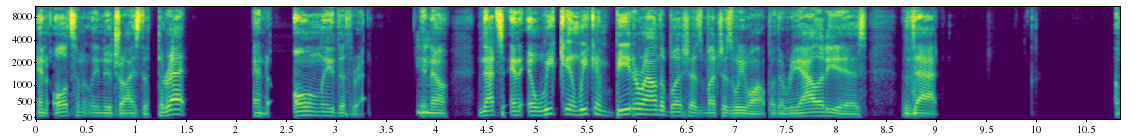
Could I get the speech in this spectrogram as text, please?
and ultimately neutralize the threat and only the threat. You mm-hmm. know, and that's and, and we can we can beat around the bush as much as we want, but the reality is that a,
